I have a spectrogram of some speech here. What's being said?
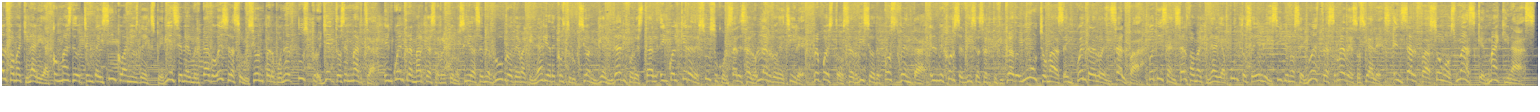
Salfa Maquinaria, con más de 85 años de experiencia en el mercado, es la solución para poner tus proyectos en marcha. Encuentra marcas reconocidas en el rubro de maquinaria de construcción, vialidad y forestal en cualquiera de sus sucursales a lo largo de Chile. Repuesto, servicio de postventa, el mejor servicio certificado y mucho más. Encuéntralo en Salfa. Cotiza en salfamaquinaria.cl y síguenos en nuestras redes sociales. En Salfa somos más que máquinas.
